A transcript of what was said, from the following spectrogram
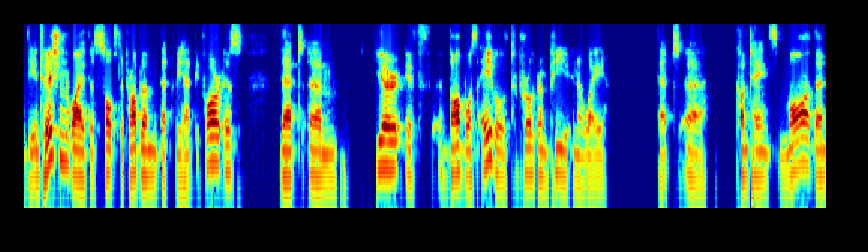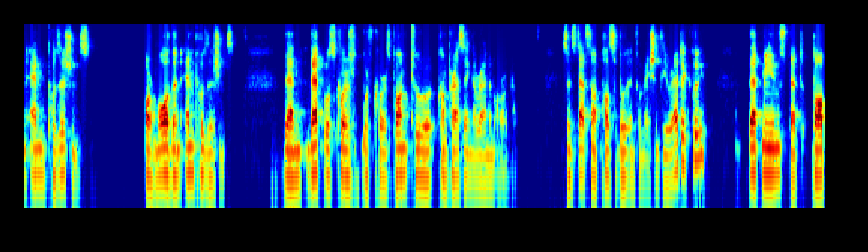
the intuition why this solves the problem that we had before is that um, here, if Bob was able to program P in a way that uh, contains more than n positions or more than m positions, then that was would correspond to compressing a random oracle. Since that's not possible information theoretically, that means that Bob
